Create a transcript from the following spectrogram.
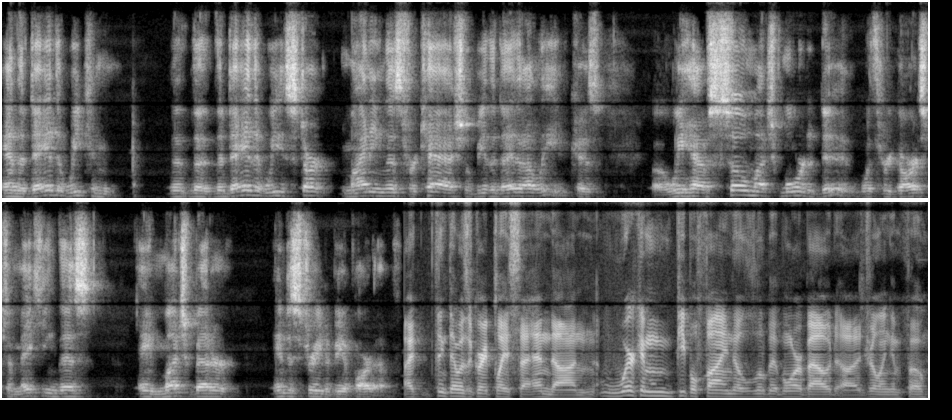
And the day that we can the, the, the day that we start mining this for cash will be the day that I leave because uh, we have so much more to do with regards to making this a much better industry to be a part of. I think that was a great place to end on. Where can people find a little bit more about uh, drilling info?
